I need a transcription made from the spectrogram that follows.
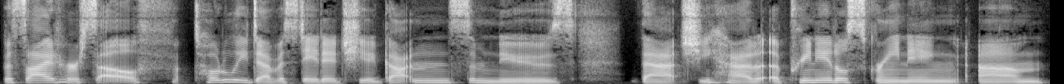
beside herself, totally devastated. She had gotten some news that she had a prenatal screening um,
